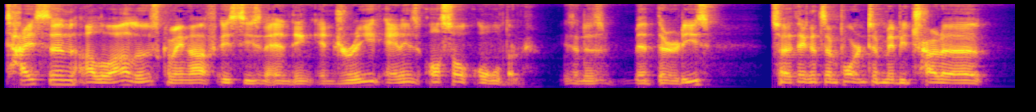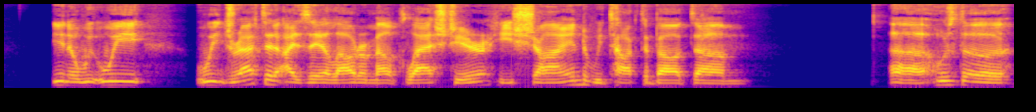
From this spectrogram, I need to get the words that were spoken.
Tyson Alualu is coming off a season-ending injury, and he's also older. He's in his mid thirties, so I think it's important to maybe try to, you know, we we, we drafted Isaiah Loudermilk last year. He shined. We talked about um, uh, who's the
